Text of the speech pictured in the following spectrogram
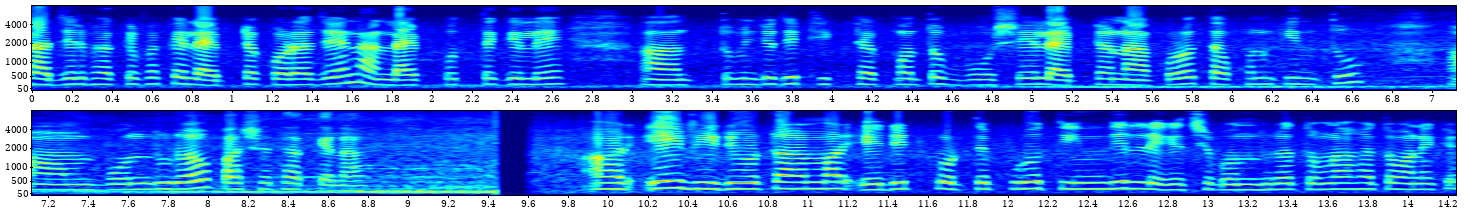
কাজের ফাঁকে ফাঁকে লাইভটা করা যায় না। লাইভ করতে গেলে তুমি যদি ঠিকঠাক মতো বসে লাইভটা না করো, তখন কিন্তু বন্ধুরাও পাশে থাকে না। আর এই ভিডিওটা আমার এডিট করতে পুরো তিন দিন লেগেছে বন্ধুরা। তোমরা হয়তো অনেকে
